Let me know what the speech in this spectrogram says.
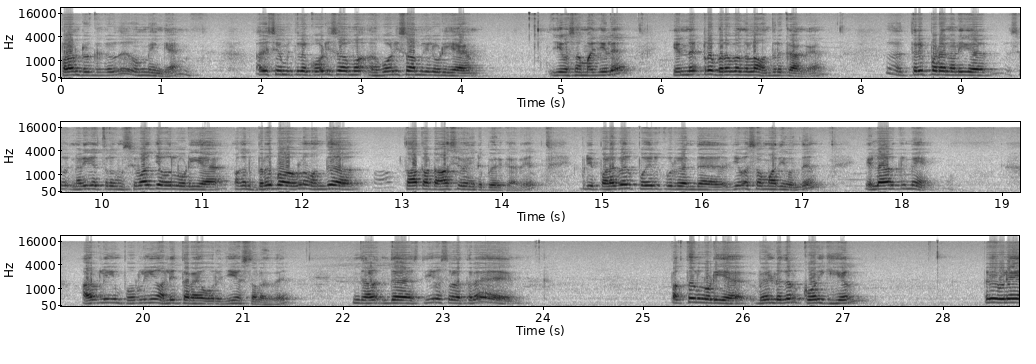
பலன் இருக்குங்கிறது உண்மைங்க. அதே சமயத்தில் கோடிசாம கோடிசாமிகளுடைய ஜீவசமாஜியில் எண்ணற்ற பிரபங்கள்லாம் வந்திருக்காங்க. திரைப்பட நடிகர் நடிகர் திரு. சிவாஜி அவர்களுடைய மகன் பிரபு அவர்களும் வந்து தாத்தாட்ட ஆசி வாங்கிட்டு போயிருக்காரு. இப்படி பல பேர் போயிருக்கிற அந்த ஜீவசமாதி வந்து எல்லாருக்குமே அருளையும் பொருளையும் அள்ளித்தர ஒரு ஜீவஸ்தலம் இது இந்த இந்த ஜீவஸ்தலத்தில் பக்தர்களுடைய வேண்டுதல் கோரிக்கைகள் பிரிவிலே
